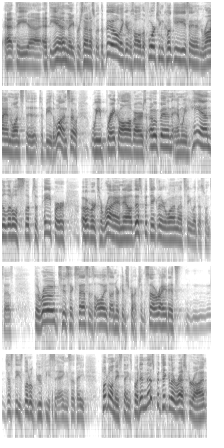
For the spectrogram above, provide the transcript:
at the uh, at the end they present us with the bill. They give us all the fortune cookies, and Ryan wants to to be the one. So we break all of ours open and we hand the little slips of paper over to Ryan. Now, this particular one, let's see what this one says. The road to success is always under construction. So, right, it's just these little goofy sayings that they put on these things. But in this particular restaurant,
